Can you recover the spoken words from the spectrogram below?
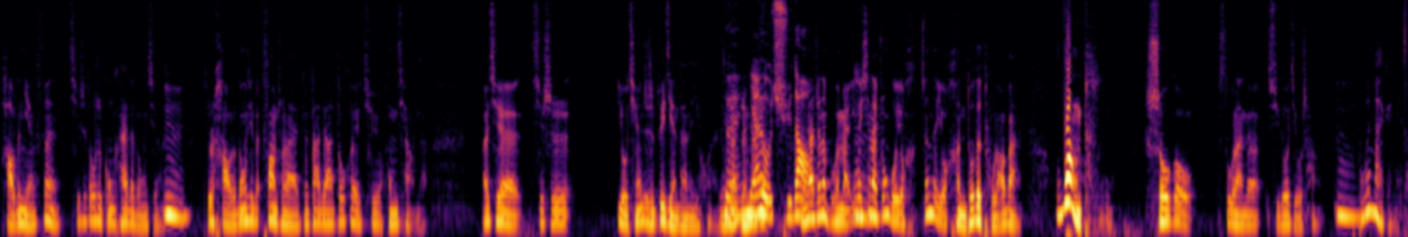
好的年份其实都是公开的东西了。嗯就是好的东西的放出来，就大家都会去哄抢的。而且其实有钱只是最简单的一环，人家人家有渠道人家，真的不会卖，因为嗯现在中国有很真的有很多的土老板妄图收购苏格兰的许多酒厂，嗯不，会卖给你的。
